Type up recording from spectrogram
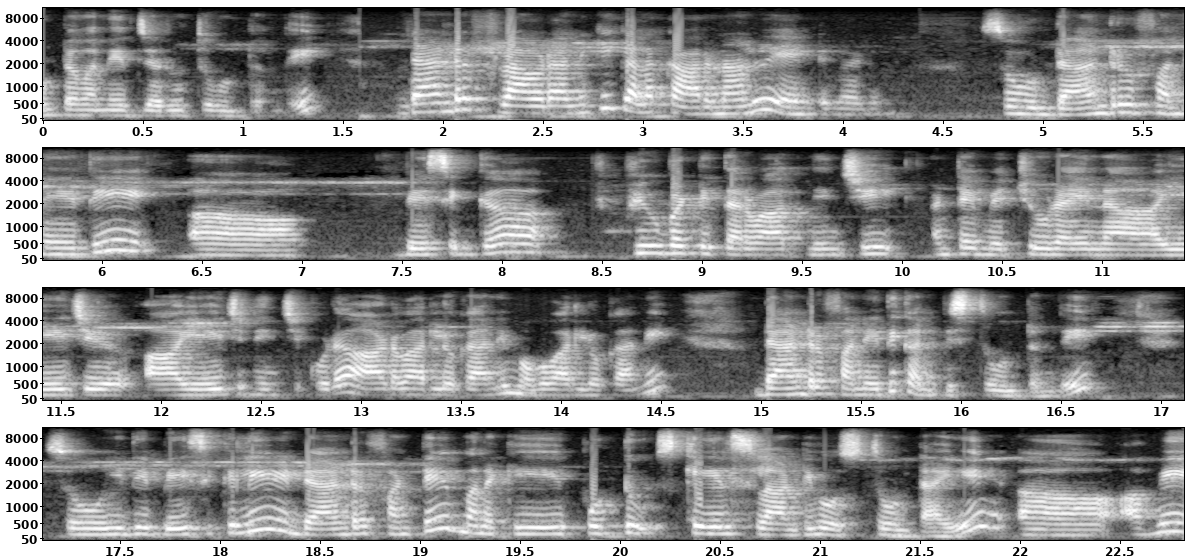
ఊడడం అనేది జరుగుతూ ఉంటుంది. డాండ్రఫ్ రావడానికి గల కారణాలు ఏంటి మేడం? సో డాండ్రఫ్ అనేది బేసిక్గా ప్యూబర్టీ తర్వాత నుంచి అంటే మెచ్యూర్డ్ అయిన ఏజ్ ఆ ఏజ్ నుంచి కూడా ఆడవారిలో కానీ మగవారిలో కానీ డాండ్రఫ్ అనేది కనిపిస్తూ ఉంటుంది. సో ఇది బేసికలీ డాండ్రఫ్ అంటే మనకి పొట్టు స్కేల్స్ లాంటివి వస్తూ ఉంటాయి. అవి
